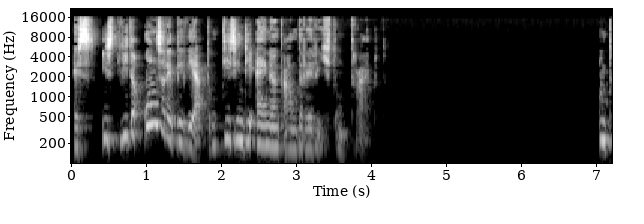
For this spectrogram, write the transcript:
Es ist wieder unsere Bewertung, die es in die eine und andere Richtung treibt. Und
